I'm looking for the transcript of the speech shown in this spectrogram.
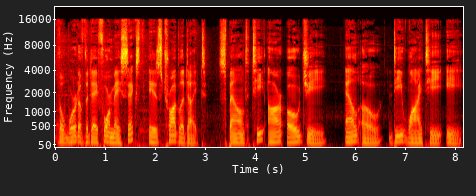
The word of the day for May 6th is troglodyte, spelled T R O G L O D Y T E.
